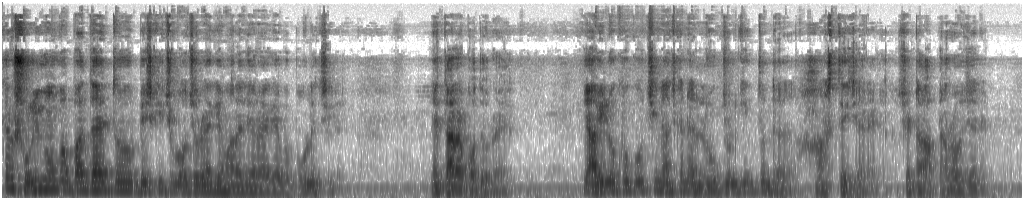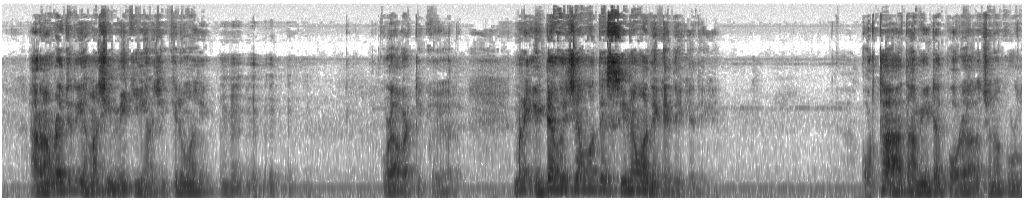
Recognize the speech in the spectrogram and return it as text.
কারণ সুনীল গঙ্গোপাধ্যায় তো বেশ কিছু বছর আগে, মারা যাওয়ার আগে একবার বলেছিলেন তারাপদ রায়। আমি লক্ষ্য করছি না, আজকাল না লোকজন কিন্তু না হাসতে জানে না, সেটা আপনারাও জানেন। আর আমরা যদি হাসি, মেকি হাসি, কিরম হাসি? ওরা আবার ঠিক হয়ে গেল। মানে এটা হয়েছে আমাদের সিনেমা দেখে দেখে দেখে। অর্থাৎ আমি এটা পরে আলোচনা করব,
